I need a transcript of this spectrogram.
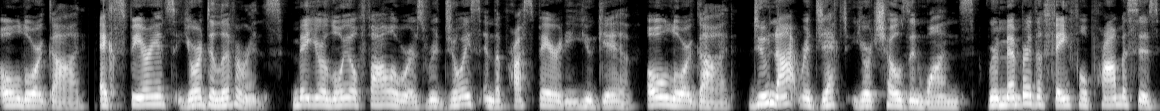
O Lord God, experience your deliverance. May your loyal followers rejoice in the prosperity you give. O Lord God, do not reject your chosen ones. Remember the faithful promises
